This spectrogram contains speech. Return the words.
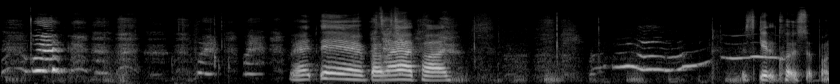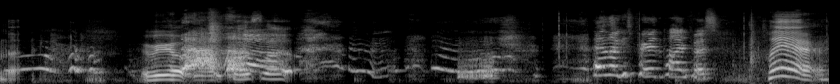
Where? Where? Where? Right there by my iPod. Let's get a close up on that. Real, real close up. Hey, look, it's Perry the Platypus. Claire!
